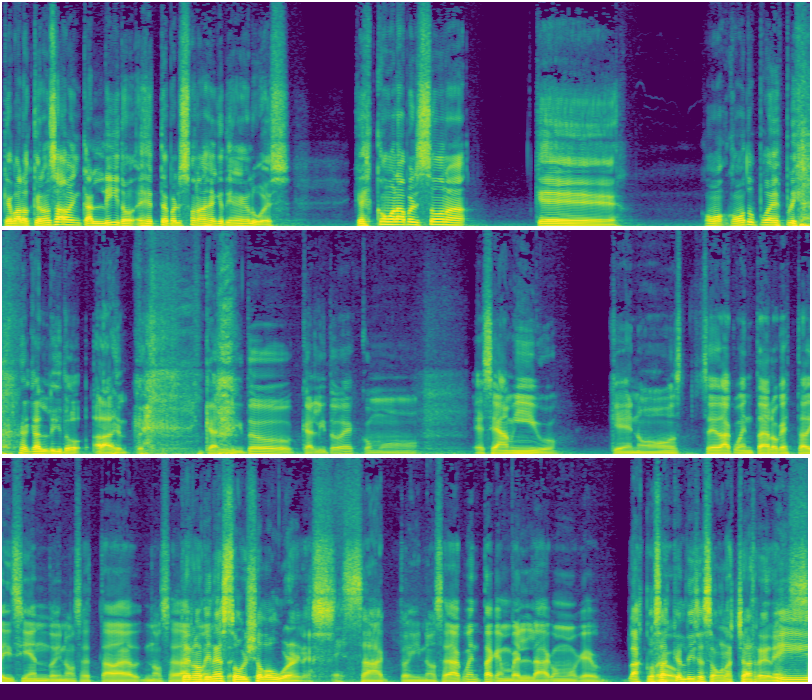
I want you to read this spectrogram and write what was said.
Que para los que no saben, Carlito es este personaje que tiene Luis. Que es como la persona que... ¿Cómo, cómo tú puedes explicar a Carlito a la gente? Carlito, Carlito es como ese amigo que no se da cuenta de lo que está diciendo y no se está no se da Que no tiene social awareness. Exacto, y no se da cuenta que en verdad como que Las cosas bro, que él dice son unas charrerías. Y,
